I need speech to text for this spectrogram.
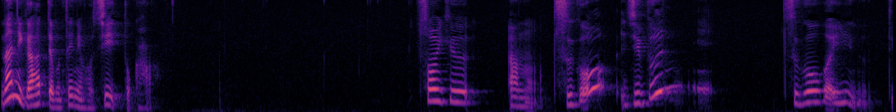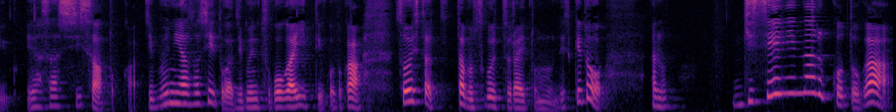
何があっても手に欲しいとかそういうあの都合？自分に都合がいいっていう優しさとか自分に優しいとか自分に都合がいいっていうことがそういう人は多分すごい辛いと思うんですけどあの犠牲になることが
